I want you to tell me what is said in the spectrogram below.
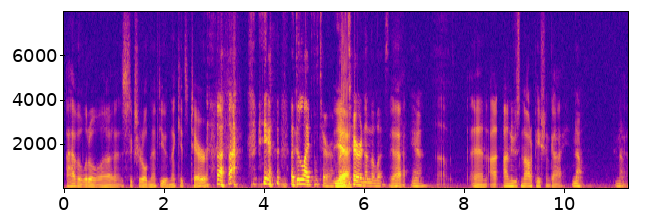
I have a little uh, six-year-old nephew, and that kid's terror. yeah, a delightful terror. but Yeah. a terror nonetheless. yeah, Yeah. um, and Anu's not a patient guy. No. No. Yeah.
